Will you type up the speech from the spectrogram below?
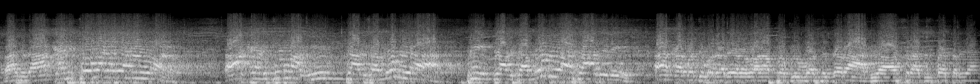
lanjut akan dicoba dari luar. Akan dicoba bintang samudra bintang samudra saat ini akan mencoba dari luar. Apa berubah secara 200 meter yang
